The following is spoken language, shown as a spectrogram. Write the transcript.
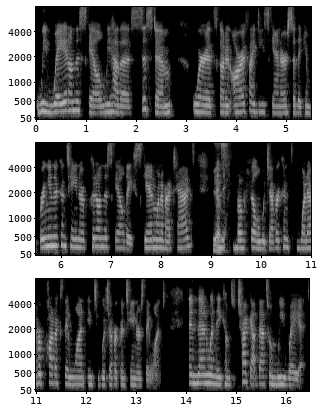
We weigh it on the scale. We have a system where it's got an RFID scanner so they can bring in their container, put on the scale, they scan one of our tags, yes. and they go fill whichever con- whatever products they want into whichever containers they want. And then when they come to checkout, that's when we weigh it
